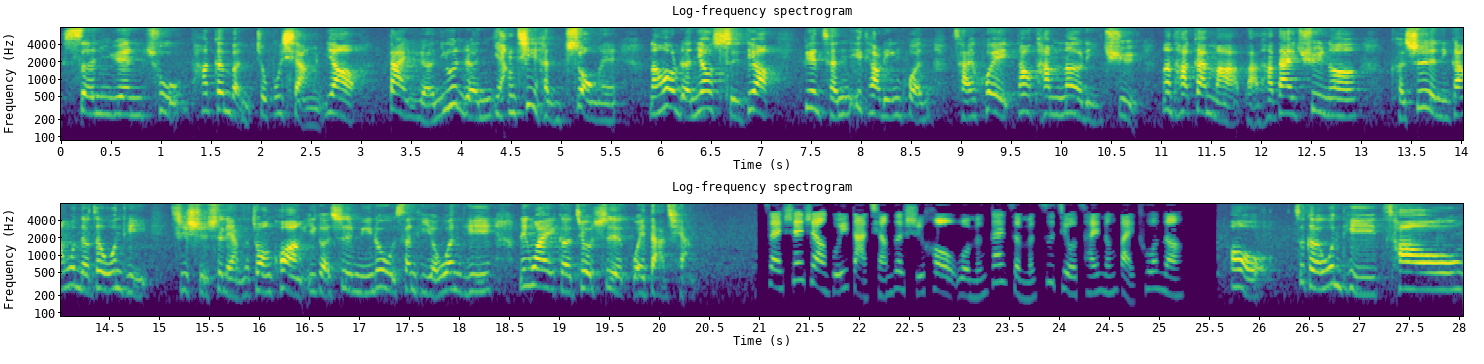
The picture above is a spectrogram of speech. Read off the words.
深渊处，他根本就不想要带人，因为人阳气很重哎，然后人要死掉，变成一条灵魂才会到他们那里去。那他干嘛把他带去呢？”可是你刚问的这个问题，其实是两个状况，一个是迷路身体有问题，另外一个就是鬼打墙。在山上鬼打墙的时候，我们该怎么自救才能摆脱呢？哦，这个问题超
